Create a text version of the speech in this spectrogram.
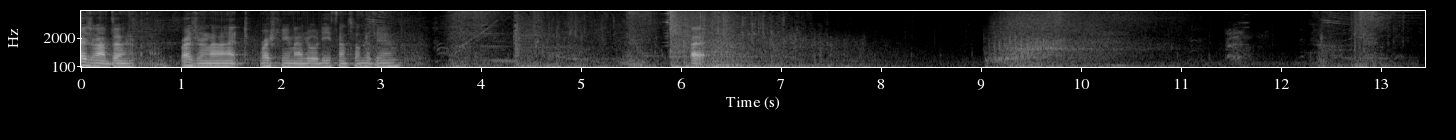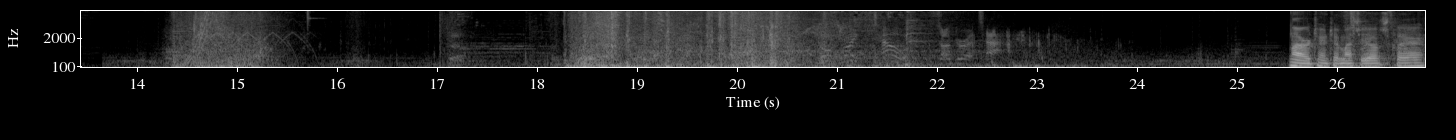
Surprised are not doing. Surprised are not rushing magical defense on the gym. Alright. Now return to my fields clear.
